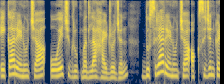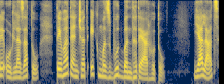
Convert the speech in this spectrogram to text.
एका रेणूच्या ओ एच ग्रुपमधला हायड्रोजन दुसऱ्या रेणूच्या ऑक्सिजनकडे ओढला जातो तेव्हा त्यांच्यात एक मजबूत बंध तयार होतो. यालाच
